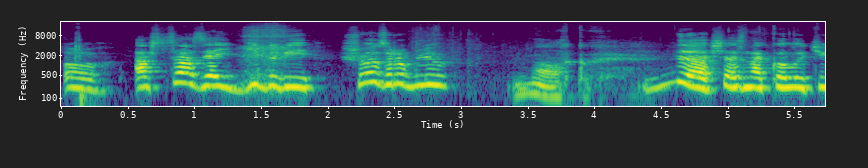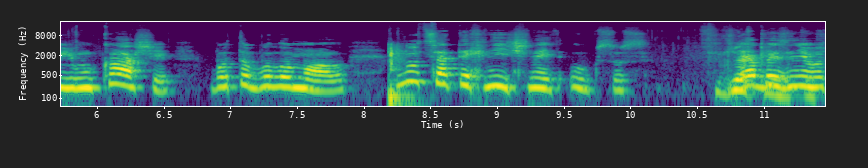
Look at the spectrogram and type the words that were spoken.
О, а зараз я й дідові що зроблю? Нако. Да, зараз наколотю йому каші, бо то було мало. Ну, це технічний уксус. Я без нього,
